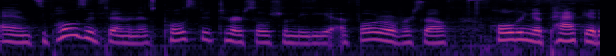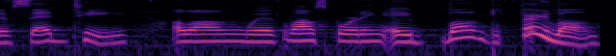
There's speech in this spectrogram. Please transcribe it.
and supposed feminist posted to her social media a photo of herself holding a packet of said tea along with while sporting a long very long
